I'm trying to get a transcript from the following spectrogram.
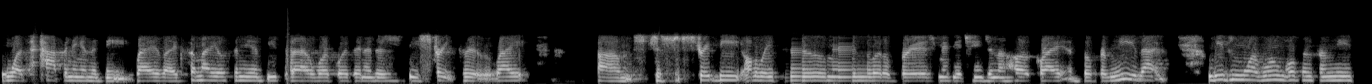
what's happening in the beat, right? Like somebody will send me a beat that I work with and it'll just be straight through, right? Um, just straight beat all the way through, maybe a little bridge, maybe a change in the hook, right? And so for me, that leaves more room open for me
